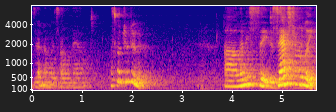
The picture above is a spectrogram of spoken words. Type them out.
Is that not what it's all about? That's what you're doing. Uh, let me see. Disaster relief.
